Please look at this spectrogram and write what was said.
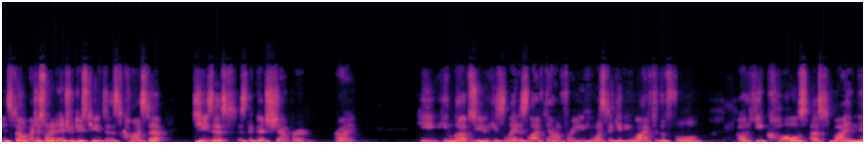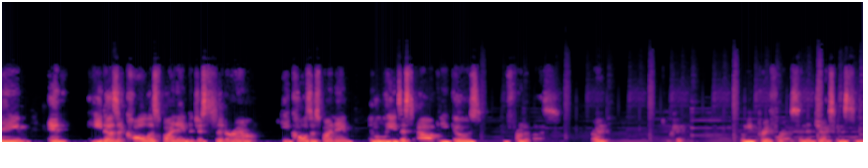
And so I just wanted to introduce you to this concept. Jesus is the good shepherd, right? He he loves you. He's laid his life down for you. He wants to give you life to the full. Uh, he calls us by name, and he doesn't call us by name to just sit around. He calls us by name and leads us out and he goes in front of us. Right? Okay. Let me pray for us and then Jack's going to sing.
